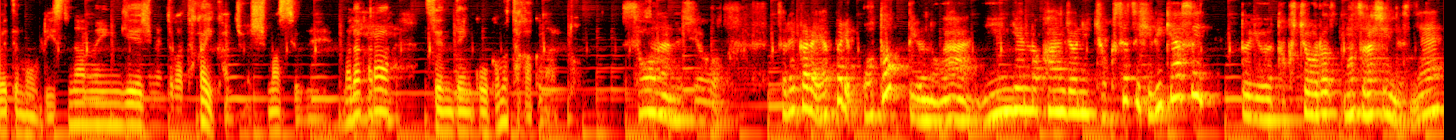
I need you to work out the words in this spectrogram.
べてもリスナーのエンゲージメントが高い感じはしますよね。まあ、だから宣伝効果も高くなると。そうなんですよ。それからやっぱり音っていうのが人間の感情に直接響きやすいという特徴を持つらしいんですね。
